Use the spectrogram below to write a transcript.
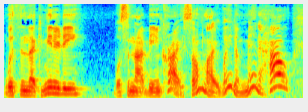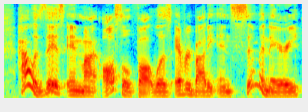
within that community was to not be in Christ. So I'm like, wait a minute, how how is this? And my also thought was everybody in seminary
